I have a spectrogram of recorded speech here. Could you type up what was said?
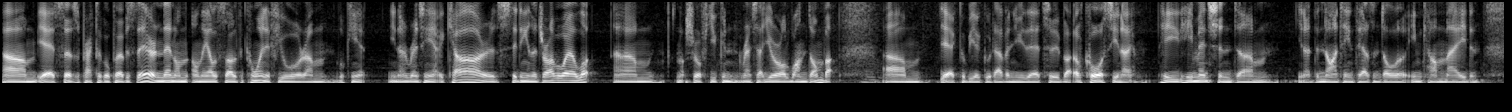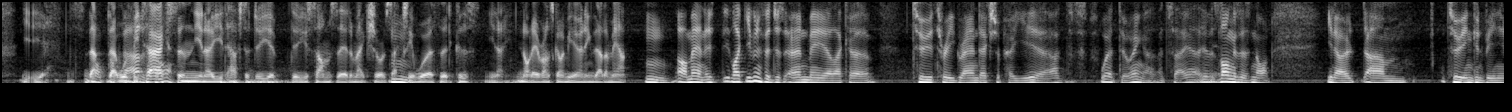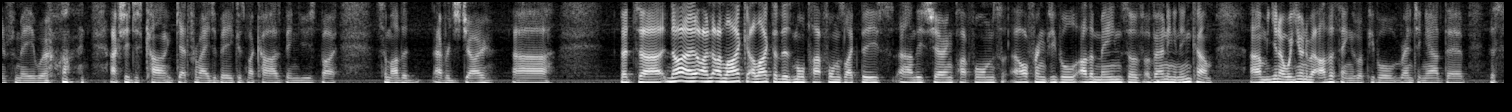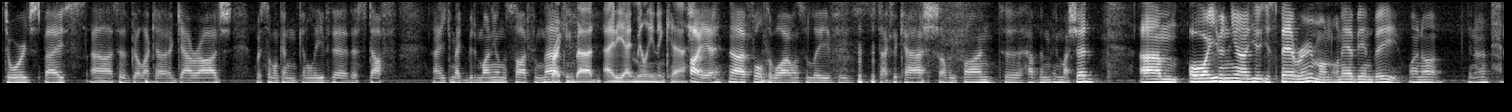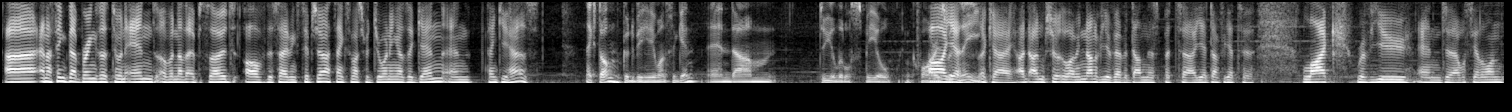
um, yeah, it serves a practical purpose there. And then on, on the other side of the coin, if you're um, looking at you know renting out your car, it's sitting in the driveway a lot. Um, not sure if you can rent out your old one, Dom, but um, yeah, it could be a good avenue there too. But of course, you know, he he mentioned um, you know the nineteen thousand dollar income made and yeah, that that would be taxed, and you know you'd have to do your do your sums there to make sure it's actually mm. worth it because you know not everyone's going to be earning that amount. Mm. Oh man, it, like even if it just earned me uh, like a two three grand extra per year, it's worth doing. I'd say as long as it's not, you know. Um, too inconvenient for me where I actually just can't get from A to B because my car is being used by some other average Joe. Uh, but uh, no, I, I, like I like that there's more platforms like these um, these sharing platforms offering people other means of, of earning an income. Um, you know, we're hearing about other things where people renting out their, their storage space. Uh, so they've got like a, a, garage where someone can, can leave their, their stuff. Uh, you can make a bit of money on the side from that. Breaking Bad, 88 million in cash. Oh, yeah. No, if Walter White wants to leave his stacks of cash, I'll be fine to have them in my shed. Um, or even, you know, your, your spare room on, on Airbnb. Why not? you know. Uh, and I think that brings us to an end of another episode of the Savings Tip Jar. Thanks so much for joining us again, and thank you, Has. Thanks, Dom. Good to be here once again. And um, do your little spiel. Inquiries oh, yes. E. Okay. I, am sure, I mean, none of you have ever done this, but uh, yeah, don't forget to like, review, and uh, what's the other one?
